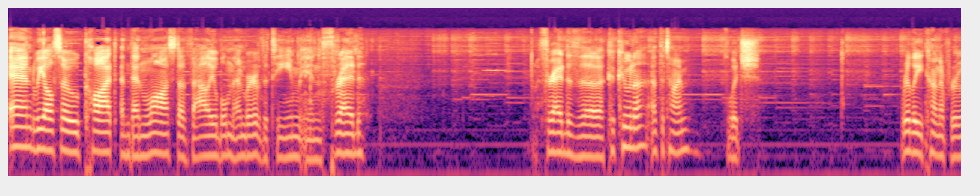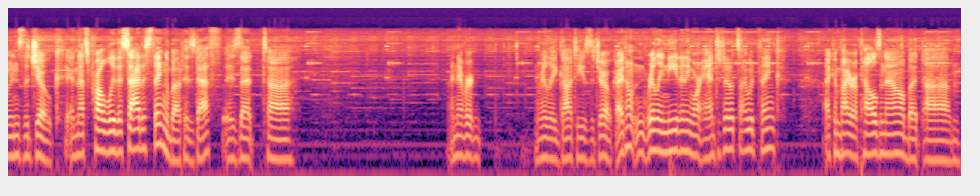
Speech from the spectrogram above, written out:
and we also caught and then lost a valuable member of the team in Thread. Thread the Kakuna at the time, which really kind of ruins the joke. And that's probably the saddest thing about his death, is that, uh, I never really got to use the joke. I don't really need any more antidotes, I would think. I can buy repels now, but, um,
